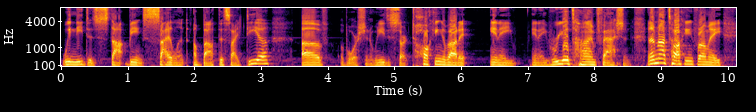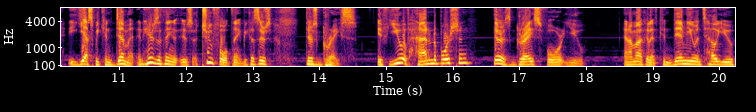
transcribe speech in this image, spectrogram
We need to stop being silent about this idea of abortion. We need to start talking about it in a in a real time fashion. And I'm not talking from a yes, we condemn it. And here's the thing: there's a twofold thing because there's there's grace. If you have had an abortion, there is grace for you. And I'm not going to condemn you and tell you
